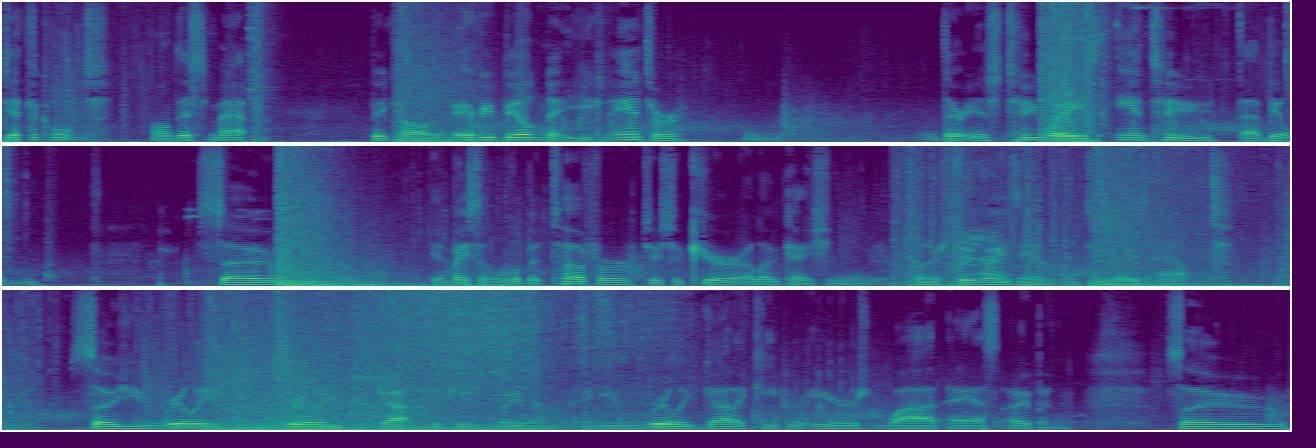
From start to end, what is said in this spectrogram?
difficult on this map because every building that you can enter there is two ways into that building. So it makes it a little bit tougher to secure a location when there's two ways in and two ways out so you really really got to keep moving and you really got to keep your ears wide ass open so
